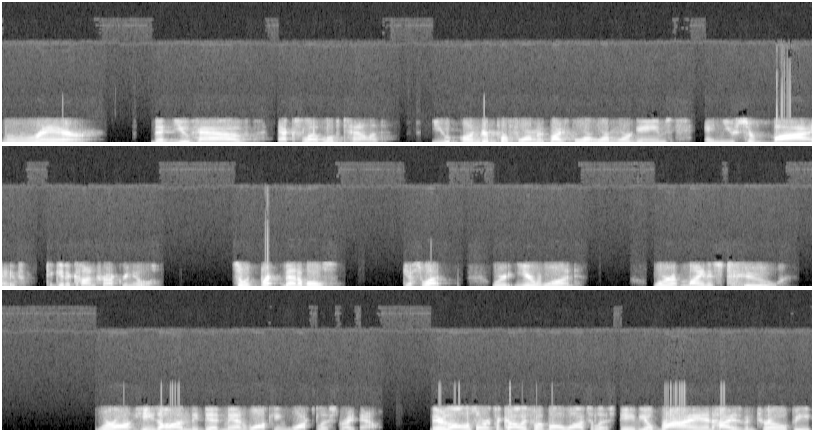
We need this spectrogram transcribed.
rare that you have X level of talent, you underperform it by four or more games, and you survive to get a contract renewal. So with Brent Venables, guess what? We're at year one. We're at minus two we're on. He's on the dead man walking watch list right now. There's all sorts of college football watch lists. Davy O'Brien, Heisman Trophy.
